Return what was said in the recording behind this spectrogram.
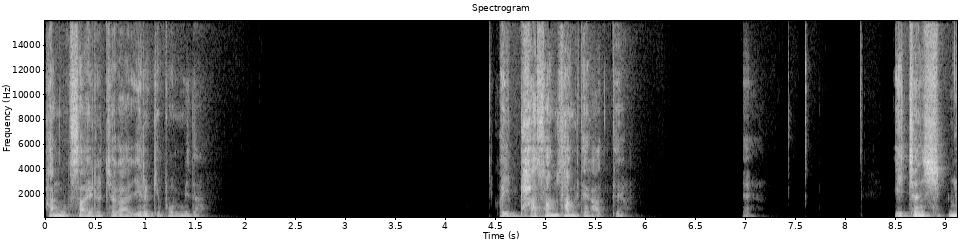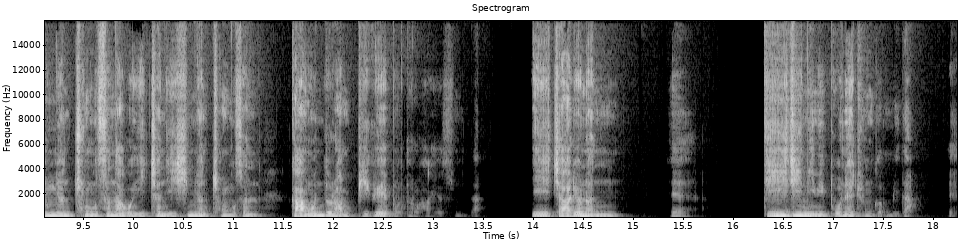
한국 사회를 제가 이렇게 봅니다. 거의 파산 상태 같아요. 2016년 총선하고 2020년 총선 강원도를 한번 비교해 보도록 하겠습니다. 이 자료는 예, DG님이 보내준 겁니다. 예,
